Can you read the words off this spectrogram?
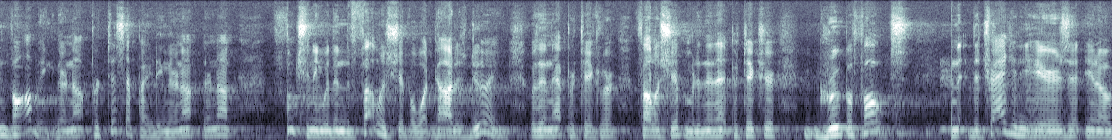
involving. They're not participating. They're not, they're not functioning within the fellowship of what God is doing within that particular fellowship and within that particular group of folks. And the tragedy here is that, you know,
